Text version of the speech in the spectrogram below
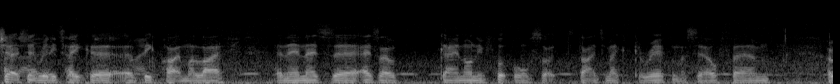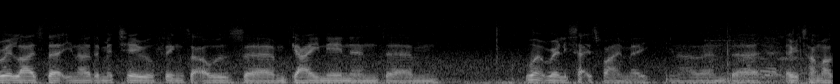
Church didn't really take a, a, big part in my life, and then as uh, as I was going on in football, sort of starting to make a career for myself, um, I realised that you know the material things that I was um, gaining and um, weren't really satisfying me, you know, and uh, every time I,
